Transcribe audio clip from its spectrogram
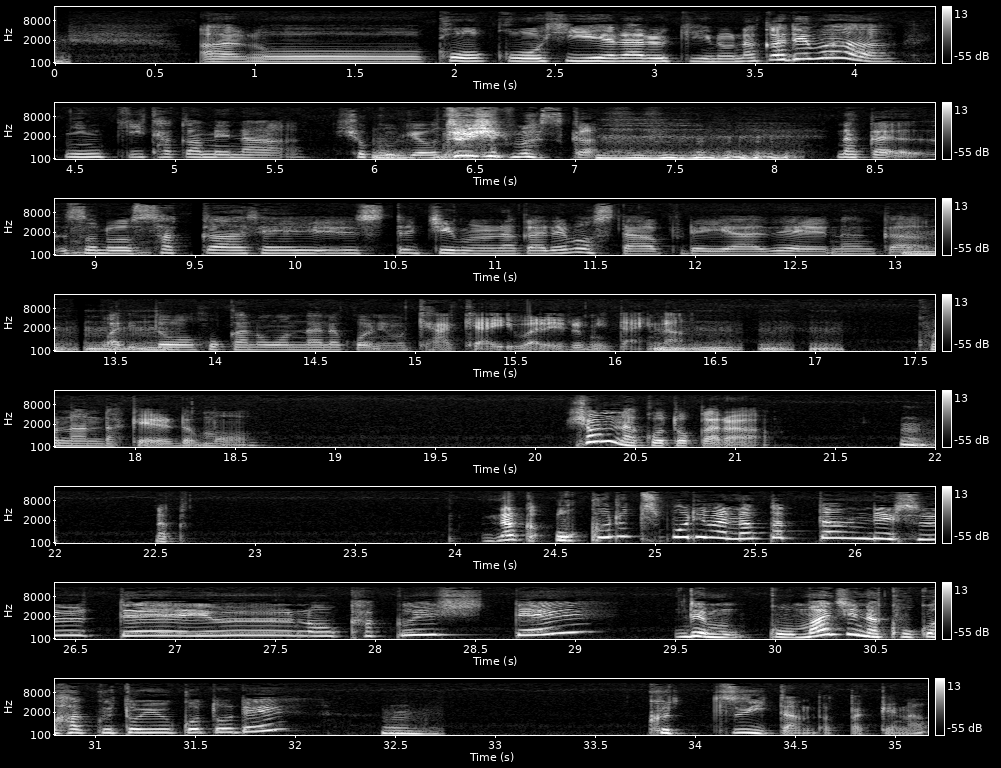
あのー高校ヒエラルキーの中では人気高めな職業といいますか、なんかそのサッカー選チームの中でもスタープレイヤーでなんか割と他の女の子にもキャーキャー言われるみたいな子なんだけれども。ひょんなことから、なんか送るつもりはなかったんですっていうのを隠してでもこうマジな告白ということでうん。くっついたんだったっけな。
